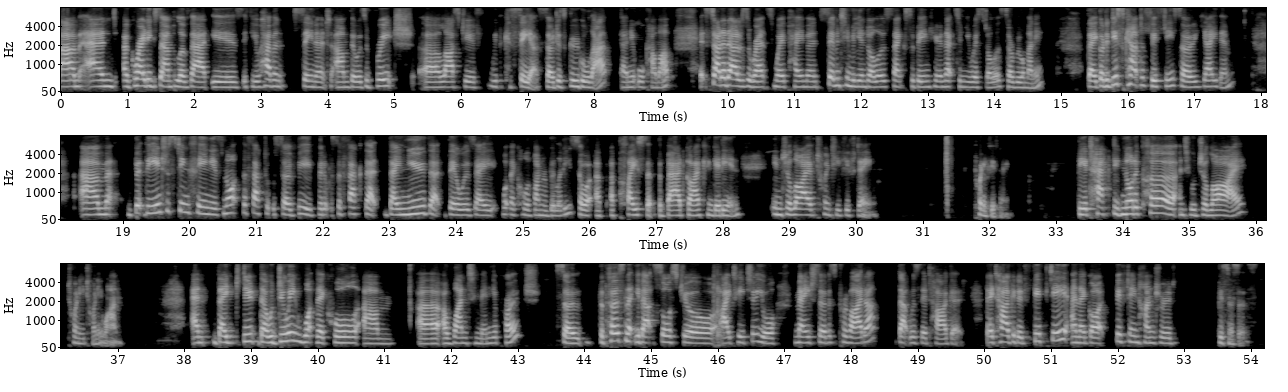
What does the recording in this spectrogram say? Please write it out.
Um, and a great example of that is if you haven't seen it, um, there was a breach uh, last year with Kaseya. So just Google that and it will come up. It started out as a ransomware payment, $70 million. Thanks for being here. And that's in US dollars, so real money. They got a discount to 50, so yay them. Um, but the interesting thing is not the fact it was so big, but it was the fact that they knew that there was a what they call a vulnerability, so a, a place that the bad guy can get in, in July of 2015. 2015. The attack did not occur until July 2021, and they did, they were doing what they call um, a, a one to many approach. So the person that you've outsourced your IT to, your managed service provider, that was their target. They targeted 50 and they got 1,500 businesses.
